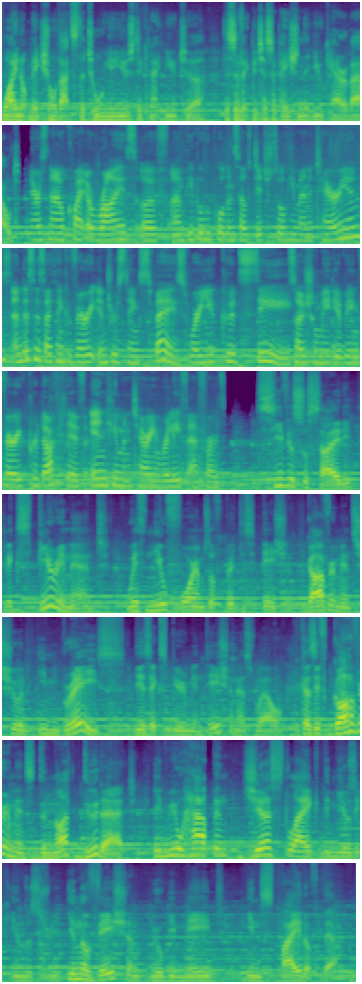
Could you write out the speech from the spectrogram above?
why not make sure that's the tool you use to connect you to the civic participation that you care about. There's now quite a rise of um, people who call themselves digital humanitarians and this is I think a very interesting space where you could see social media being very productive in humanitarian relief efforts. Civil society experiment with new forms of participation. Governments should embrace this experimentation as well, because if governments do not do that, it will happen just like the music industry. Innovation will be made in spite of them.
